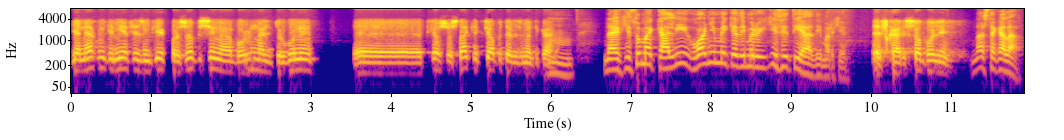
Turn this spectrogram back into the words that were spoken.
για να έχουν και μια θεσμική εκπροσώπηση να μπορούν να λειτουργούν πιο σωστά και πιο αποτελεσματικά. Να ευχηθούμε καλή, γόνιμη και δημιουργική θητεία, Δήμαρχε. Ευχαριστώ πολύ. Να είστε καλά.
